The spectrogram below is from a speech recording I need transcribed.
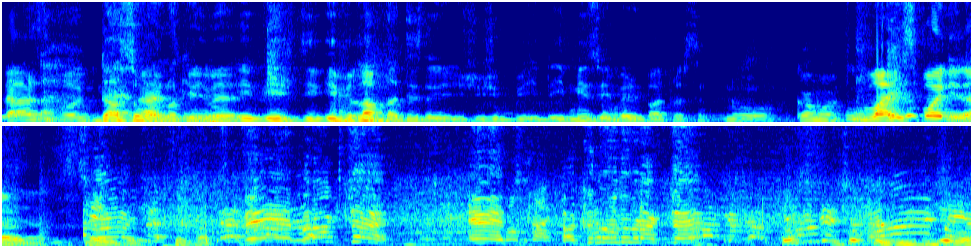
That's fuck. That's so That's unlucky, me, though. man. If, if, if you laugh at this, then you, you should be. It means you're a very bad person. No, come on. Why it's funny Yeah, now? yeah. Sorry, bro. Take part. Ve bıraktı. Evet. Akın oyunu bıraktı. It's okay, we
